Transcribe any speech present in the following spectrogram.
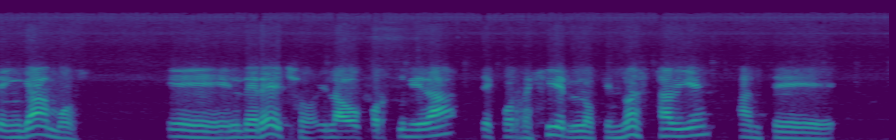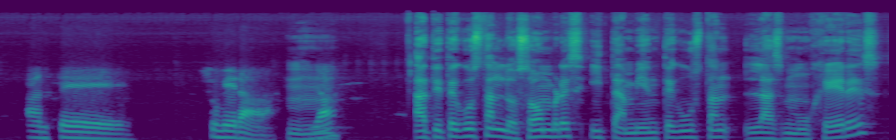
tengamos eh, el derecho y la oportunidad de corregir lo que no está bien ante, ante su mirada, ¿ya? ¿A ti te gustan los hombres y también te gustan las mujeres?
